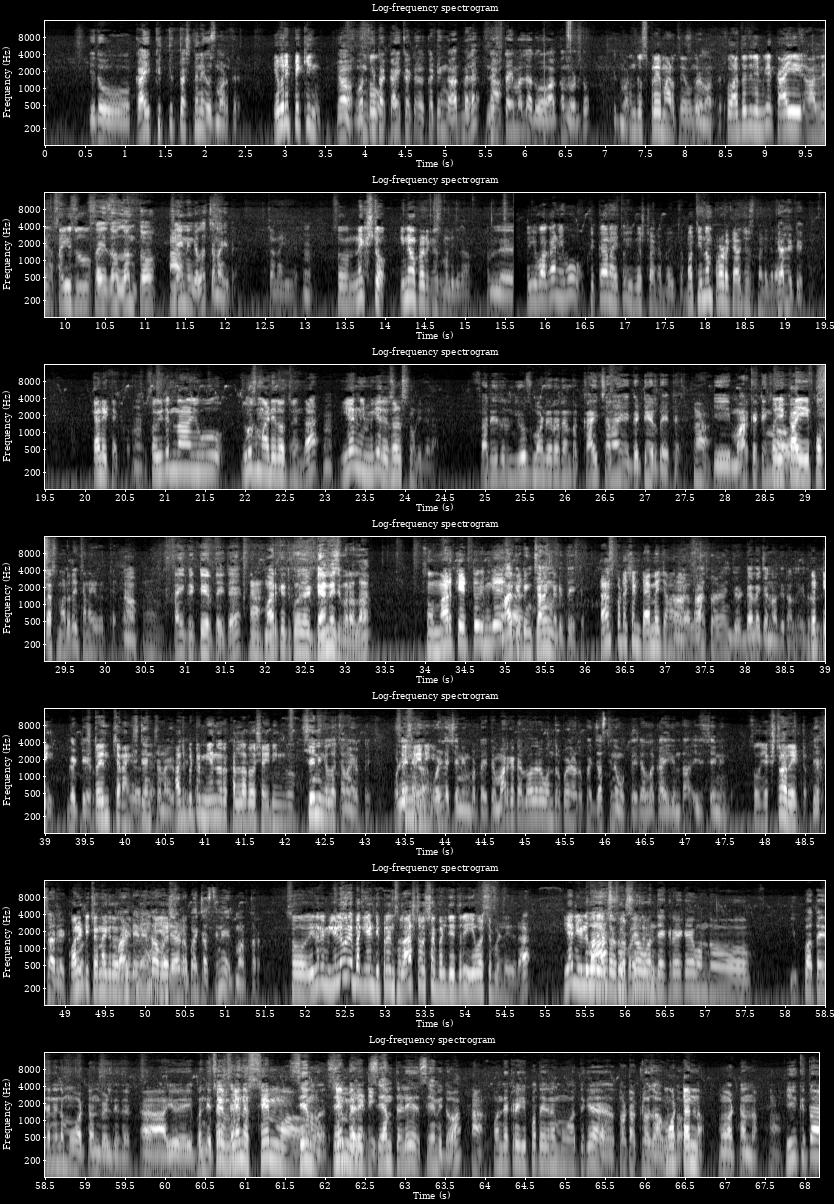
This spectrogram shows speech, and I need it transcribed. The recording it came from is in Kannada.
ಇದು ಕಾಯಿ ಕಿತ್ತಿದ ತಕ್ಷಣ ಯೂಸ್ ಮಾಡ್ತಾರೆ. ಎವ್ರಿ ಪಿಕ್ಕಿಂಗ್ ಹಾ ಒಂದ್ ಕಿತ ಕಾಯಿ ಕಟ್ ಕಟಿಂಗ್ ಆದ್ಮೇಲೆ ನೆಕ್ಸ್ಟ್ ಟೈಮ್ ಅಲ್ಲಿ ಅದು ಹಾಕೊಂಡು ಹೊಡೆದು ಇದು ಒಂದು ಸ್ಪ್ರೇ ಮಾಡ್ತೇವೆ ಸ್ಪ್ರೇ ಮಾಡ್ತಾರೆ. ಸೊ ಅದ್ರಲ್ಲಿ ನಿಮಗೆ ಕಾಯಿ ಸೈಜು ಸೈಜು ಲಂತು ಶೈನಿಂಗ್ ಎಲ್ಲ ಚೆನ್ನಾಗಿದೆ. ಚೆನ್ನಾಗಿದೆ. ಸೊ ನೆಕ್ಸ್ಟ್ ಇನ್ಯಾವ ಪ್ರಾಡಕ್ಟ್ ಯೂಸ್ ಮಾಡಿದ್ದೀರಾ? ಇವಾಗ ನೀವು ಪಿಕಾನ್ ಆಯ್ತು ಇನ್ವೆಸ್ಟ್ ಆಯ್ತು ಮತ್ತೆ ಇನ್ನೊಂದು ಪ್ರಾಡಕ್ಟ್ ಯಾವ್ದು ಯೂಸ್ ಮಾಡಿದ್ದೀರಾ? ಕ್ವಾಲಿಟಿ ಕ್ಯಾಲಿಟೆಕ್ ಸೊ ಇದನ್ನ ನೀವು ಯೂಸ್ ಮಾಡಿರೋದ್ರಿಂದ ಏನ್ ನಿಮಗೆ ರಿಸಲ್ಟ್ಸ್ ನೋಡಿದ್ದೀರಾ? ಸರ್ ಇದನ್ನ ಯೂಸ್ ಮಾಡಿರೋದ್ರಿಂದ ಕಾಯಿ ಚೆನ್ನಾಗಿ ಗಟ್ಟಿ ಇರ್ತೈತೆ. ಈ ಮಾರ್ಕೆಟಿಂಗ್ ಕಾಯಿ ಫೋಕಸ್ ಮಾಡಿದ್ರೆ ಚೆನ್ನಾಗಿರುತ್ತೆ. ಕಾಯಿ ಗಟ್ಟಿ ಇರ್ತೈತೆ. ಮಾರ್ಕೆಟ್ ಮಾರ್ಕೆಟ್ಗೆ ಹೋದ್ರೆ ಡ್ಯಾಮೇಜ್ ಬರಲ್ಲ. ಸೊ ಮಾರ್ಕೆಟ್ ನಿಮಗೆ ಮಾರ್ಕೆಟಿಂಗ್ ಚೆನ್ನಾಗಿ ನಡೀತೈತೆ transportation damage transportation transparent damage ಅನ್ನೋದಿರಲ್ಲ ಇದ್ರಲ್ಲಿ. ಗಟ್ಟಿ ಗಟ್ಟಿ ಸ್ಟ್ರೆಂತ್ ಚೆನ್ನಾಗಿ ಸ್ಟ್ರೆಂತ್ ಚೆನ್ನಾಗಿರುತ್ತೆ. ಅದು ಬಿಟ್ಟು ಏನಾದ್ರು ಕಲರು ಶೈನಿಂಗ್ ಶೈನಿಂಗ್ ಎಲ್ಲ ಚೆನ್ನಾಗಿರ್ತೈತೆ. ಒಳ್ಳೆ shining ಒಳ್ಳೆ ಶೈನಿಂಗ್ ಬರ್ತೈತೆ ಮಾರ್ಕೆಟ್ ಅಲ್ಲಿ ಹೋದ್ರೆ ಒಂದ್ ರೂಪಾಯಿ ಎರಡು ರೂಪಾಯಿ ಜಾಸ್ತಿನೇ ಹೋಗ್ತೈತೆ ಎಲ್ಲ ಕಾಯಿಗಿಂತ ಇದು shining so extra rate extra rate quality ಚೆನ್ನಾಗಿರೋ ಕ್ವಾಲಿಟಿನಿಂದ ಒಂದ್ ಎರಡು ರೂಪಾಯಿ ಜಾಸ್ತಿನೇ ಇದು ಮಾಡ್ತಾರೆ. ಸೊ ಇದ್ರ ನಿಮ್ಗೆ ಇಳುವರಿ ಬಗ್ಗೆ ಏನ್ ಡಿಫರೆನ್ಸ್ ಲಾಸ್ಟ್ ವರ್ಷ ಬೆಳೆದಿದ್ರಿ ಈ ವರ್ಷ ಬೆಳೆದಿದ್ರ ಏನ್ ಇಳುವರಿ ಒಂದ್ ಎಕರೆಗೆ ಒಂದು ಇಪ್ಪತ್ತೈದರಿಂದ ಮೂವತ್ತು ಟನ್ ಬೆಳೆದಿದೆ. ಬಂದಿದೆ ಸೇಮ್ ಸೇಮ್ ವೆರೈಟಿ ಸೇಮ್ ತಳಿ ಸೇಮ್ ಇದು. ಒಂದ್ ಎಕರೆಗೆ ಇಪ್ಪತ್ತೈದರಿಂದ ಮೂವತ್ತಿಗೆ ತೋಟ ಕ್ಲೋಸ್ ಆಗುತ್ತೆ ಮೂವತ್ತ ಟನ್ ಮೂವತ್ತು ಟನ್ ಈಗಿತ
